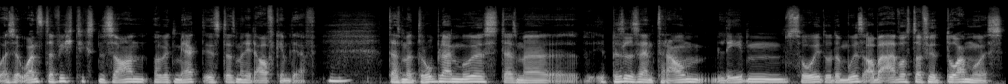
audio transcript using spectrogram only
also eines der wichtigsten Sachen, habe ich gemerkt, ist, dass man nicht aufgeben darf. Mhm. Dass man dranbleiben muss, dass man äh, ein bisschen seinen Traum leben sollte oder muss, aber auch was dafür da muss.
